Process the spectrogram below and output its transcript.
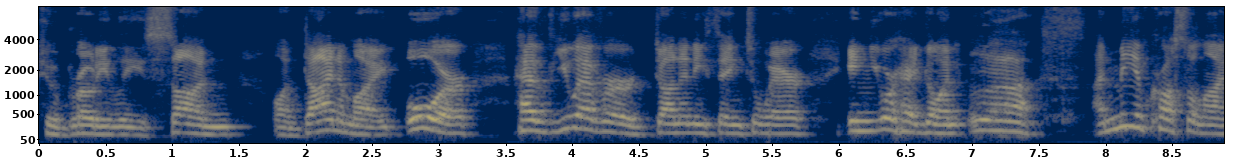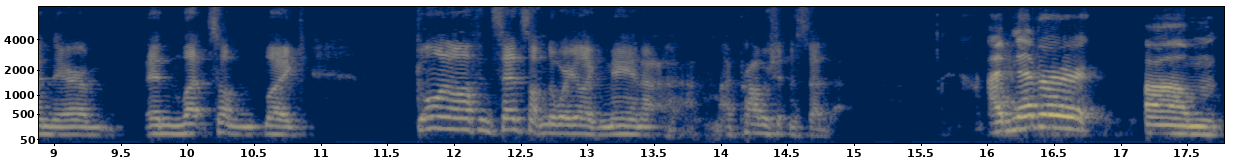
to Brodie Lee's son on Dynamite? Or have you ever done anything to where in your head going, I may have crossed the line there and let something like gone off and said something to where you're like, man, I, I probably shouldn't have said that. I've never um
